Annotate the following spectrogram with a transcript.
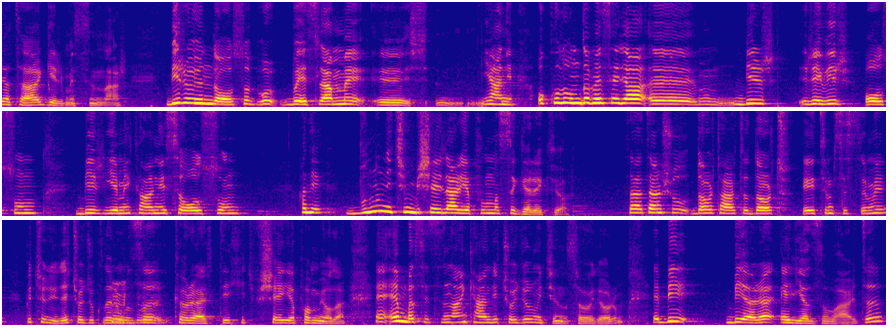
yatağa girmesinler. Bir öğünde olsa bu beslenme e, yani okulunda mesela e, bir revir olsun, bir yemekhanesi olsun. Hani bunun için bir şeyler yapılması gerekiyor. Zaten şu 4 artı 4 eğitim sistemi bütünüyle çocuklarımızı köreltti. Hiçbir şey yapamıyorlar. E, en basitinden kendi çocuğum için söylüyorum. E, bir bir ara el yazı vardı.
